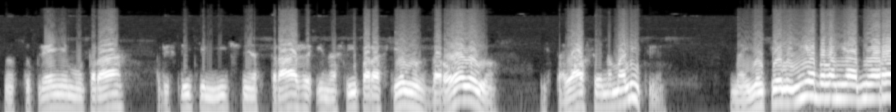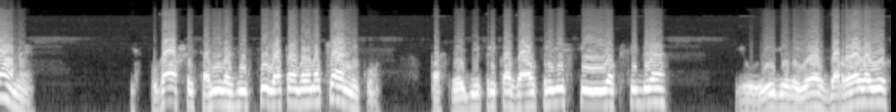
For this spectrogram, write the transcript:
С наступлением утра пришли темничные стражи и нашли Параскеву здоровую и стоявшую на молитве. На ее теле не было ни одной раны. Испугавшись, они возвестили о том военачальнику. Последний приказал привести ее к себе и, увидев ее здоровую,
